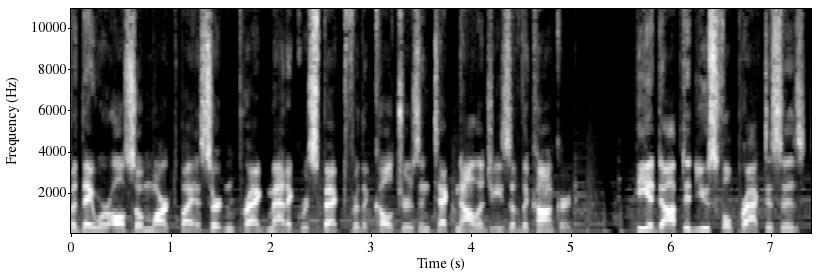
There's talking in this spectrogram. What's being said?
but they were also marked by a certain pragmatic respect for the cultures and technologies of the conquered. He adopted useful practices,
